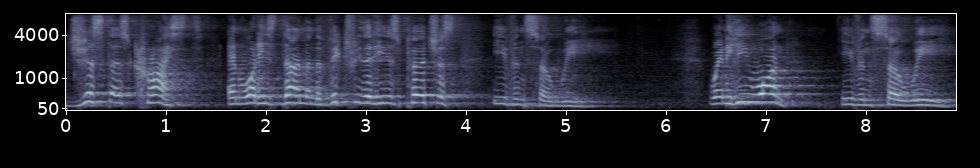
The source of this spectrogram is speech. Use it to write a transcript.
Just as Christ and what he's done and the victory that he has purchased, even so we. When he won, even so we.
